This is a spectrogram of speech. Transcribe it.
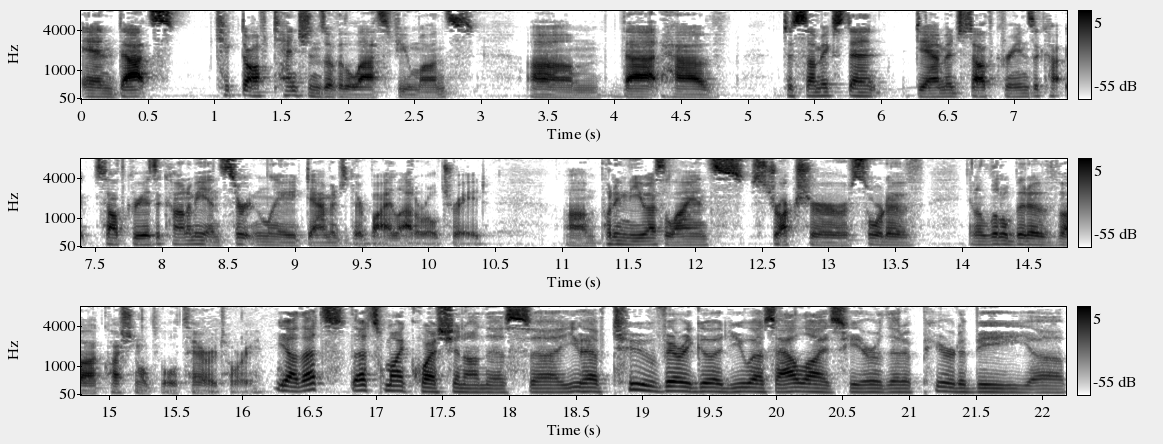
and that's kicked off tensions over the last few months um, that have, to some extent, damaged South, Korean's, South Korea's economy and certainly damaged their bilateral trade. Um, putting the U.S. alliance structure sort of in a little bit of uh, questionable territory. Yeah, that's that's my question on this. Uh, you have two very good U.S. allies here that appear to be uh,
